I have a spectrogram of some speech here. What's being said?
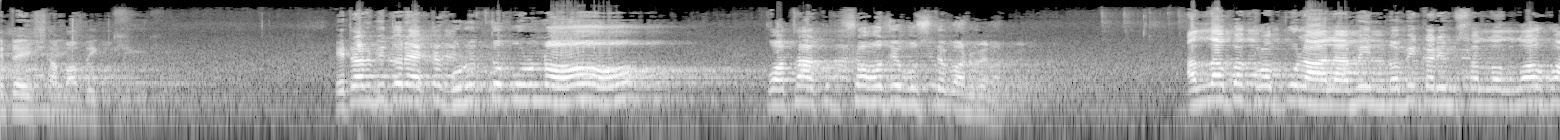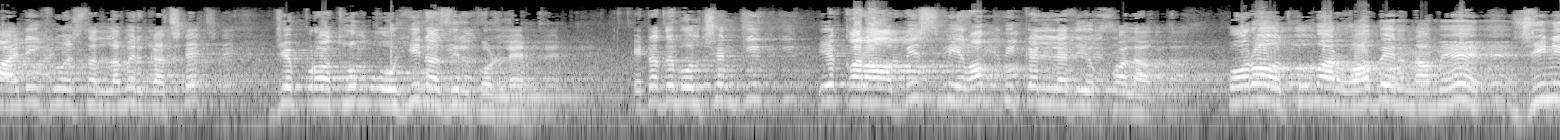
এটাই স্বাভাবিক। এটার ভিতরে একটা গুরুত্বপূর্ণ কথা খুব সহজে বুঝতে পারবেন। আল্লাহ রব্বুল আলমিন নবী করিম আলী সাল্লামের কাছে যে প্রথম ওহি নাজিল করলেন, এটাতে বলছেন কি? এ করা বিসমি রব্বিকাল্লাযী খলাক। পর তোমার রবের নামে যিনি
